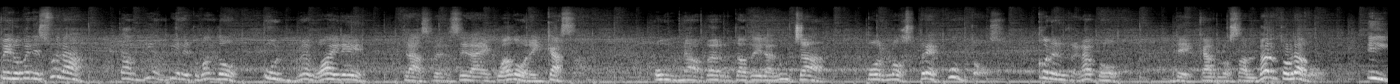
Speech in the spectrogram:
Pero Venezuela también viene tomando un nuevo aire tras vencer a Ecuador en casa. Una verdadera lucha por los tres puntos con el relato de Carlos Alberto Bravo y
